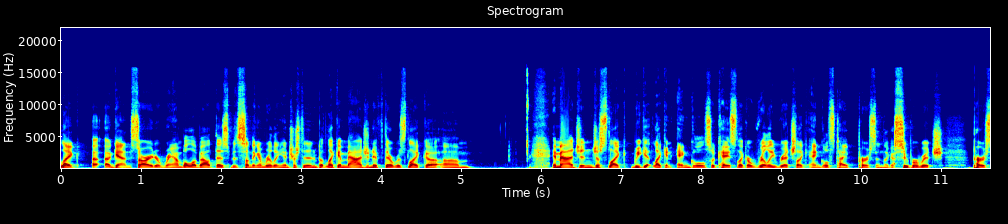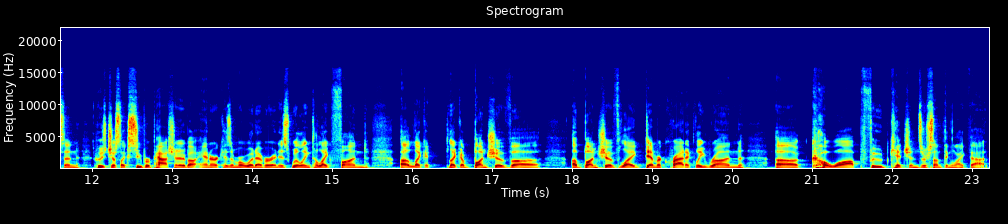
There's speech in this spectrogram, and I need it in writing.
like again sorry to ramble about this but it's something i'm really interested in but like imagine if there was like a um imagine just like we get like an Engels, okay? So like a really rich like Engels type person, like a super rich person who's just like super passionate about anarchism or whatever and is willing to like fund uh, like a like a bunch of uh a bunch of like democratically run uh, co-op food kitchens or something like that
